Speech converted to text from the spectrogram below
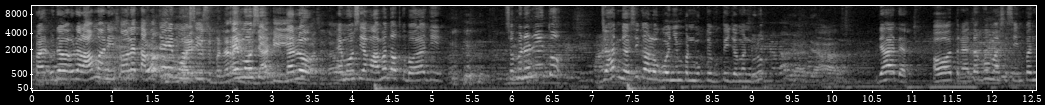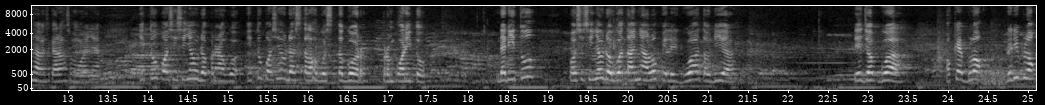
Pa- Udah udah lama nih soalnya takutnya emosi. emosi. tahu. emosi yang lama takut ke bawah lagi. Sebenarnya itu jahat nggak sih kalau gue nyimpen bukti-bukti zaman dulu? Jahat ya? Oh ternyata gue masih simpen sampai sekarang semuanya. Itu posisinya udah pernah gue, itu posisinya udah setelah gue tegur perempuan itu. Dan itu posisinya udah gue tanya lo pilih gue atau dia. Dia jawab gue, oke blok, udah di blok.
